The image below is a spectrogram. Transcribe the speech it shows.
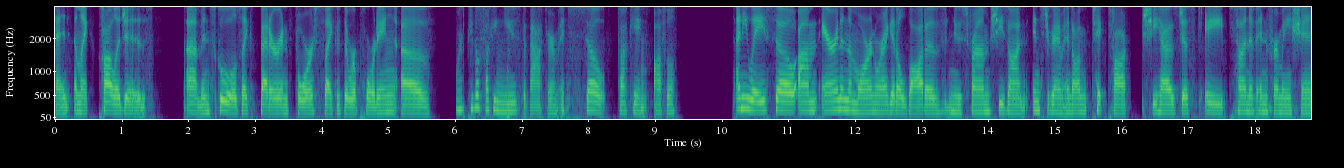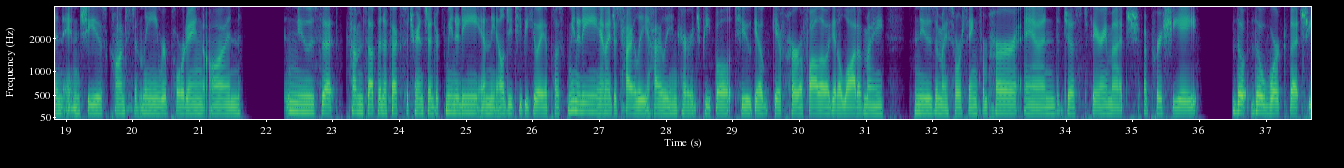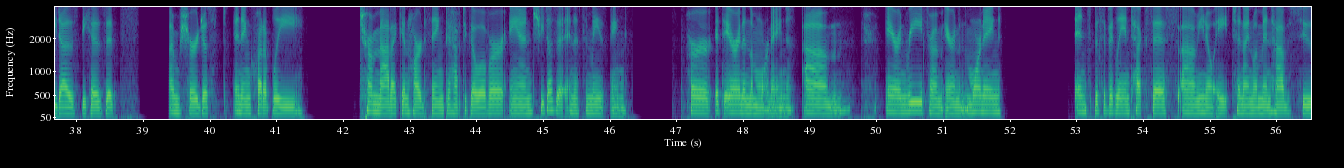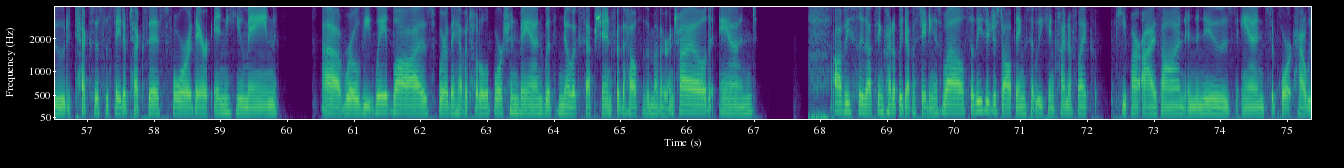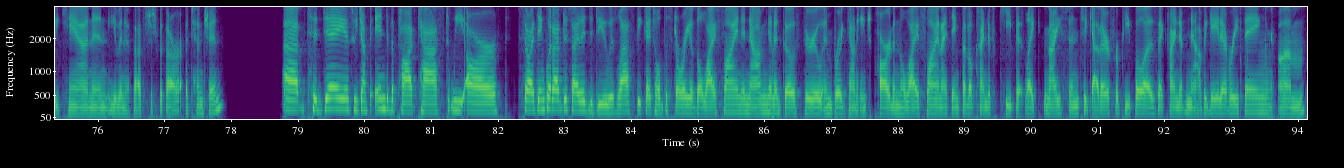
and, and like colleges um, in schools like better enforce like the reporting of where people fucking use the bathroom. It's so fucking awful. Anyway, so um Erin in the Morn, where I get a lot of news from, she's on Instagram and on TikTok. She has just a ton of information and she is constantly reporting on news that comes up and affects the transgender community and the LGBTQIA plus community. And I just highly, highly encourage people to give her a follow. I get a lot of my news and my sourcing from her and just very much appreciate the the work that she does because it's I'm sure just an incredibly traumatic and hard thing to have to go over and she does it and it's amazing. Her it's Erin in the morning. Um Erin Reed from Erin in the morning and specifically in Texas, um, you know, eight to nine women have sued Texas, the state of Texas, for their inhumane uh, Roe v. Wade laws, where they have a total abortion ban with no exception for the health of the mother and child. And obviously, that's incredibly devastating as well. So, these are just all things that we can kind of like keep our eyes on in the news and support how we can. And even if that's just with our attention. Uh, today, as we jump into the podcast, we are. So, I think what I've decided to do is last week I told the story of the lifeline, and now I'm going to go through and break down each card in the lifeline. I think that'll kind of keep it like nice and together for people as they kind of navigate everything. Um,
